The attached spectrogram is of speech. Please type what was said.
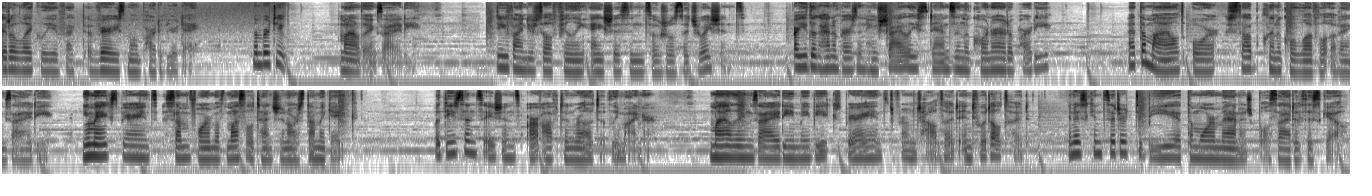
it'll likely affect a very small part of your day. Number two, mild anxiety. Do you find yourself feeling anxious in social situations? Are you the kind of person who shyly stands in the corner at a party? At the mild or subclinical level of anxiety, you may experience some form of muscle tension or stomach ache, but these sensations are often relatively minor. Mild anxiety may be experienced from childhood into adulthood and is considered to be at the more manageable side of the scale.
